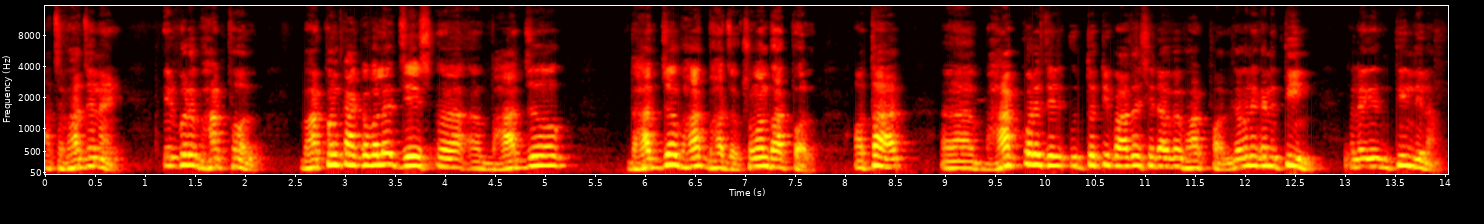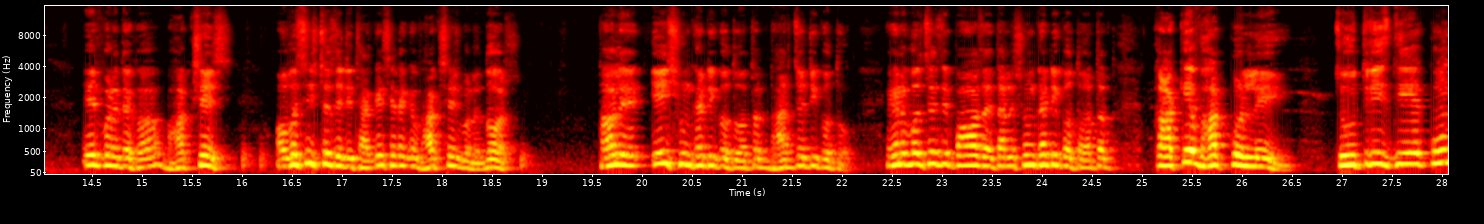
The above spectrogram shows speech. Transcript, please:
আচ্ছা ভাজ্য নাই। এরপরে ভাগফল। ভাগফল কাকে বলে? যে ভাজক ভাজ্য ভাগ ভাজক, সমান ভাগফল। অর্থাৎ ভাগ করে যে উত্তরটি পাওয়া যায়, সেটা হবে ভাগফল। যেমন এখানে তিন। তাহলে তিন দিলাম। এরপরে দেখো ভাগশেষ। অবশিষ্ট যেটি থাকে সেটাকে ভাগশেষ বলে, দশ। তাহলে এই সংখ্যাটি কত? অর্থাৎ ধার্যটি কত? এখানে বলছে যে পাওয়া যায়, তাহলে সংখ্যাটি কত? অর্থাৎ কাকে ভাগ করলে? চৌত্রিশ দিয়ে কোন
